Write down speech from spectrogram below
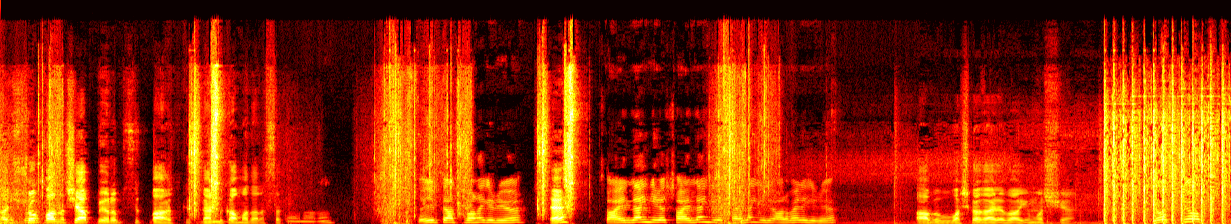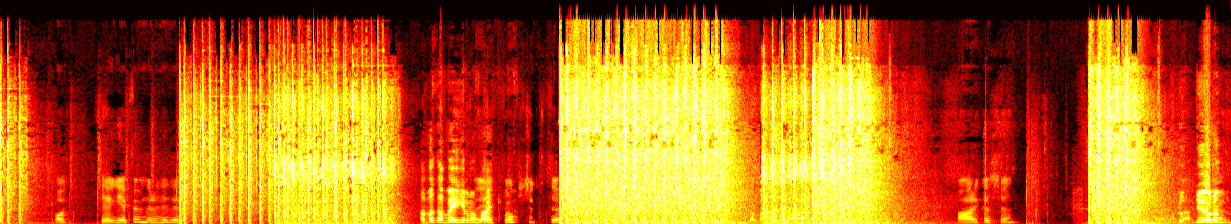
Hadi çok fazla şey yapmıyorum. Sıkma artık. Mermi kalmadı anasını satayım. Dayı bir tanesi bana geliyor. He? Sahilden geliyor, sahilden geliyor, sahilden geliyor, arabayla geliyor. Abi bu başka galiba yumuş ya. Yok yok. O TGF midir nedir? Kafa kafaya girme Dayı pay. çok sıktı. Çok az var. Harikasın. Lootluyorum.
